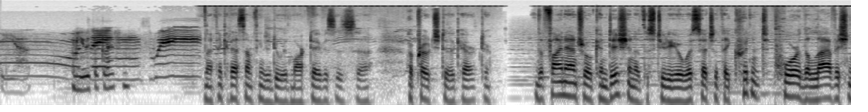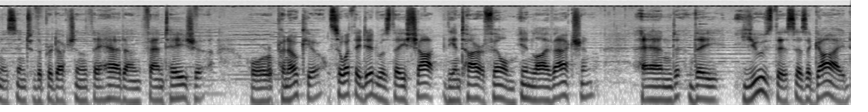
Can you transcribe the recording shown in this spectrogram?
the uh, music lesson. And I think it has something to do with Marc Davis's uh, approach to the character. The financial condition of the studio was such that they couldn't pour the lavishness into the production that they had on Fantasia or Pinocchio. So what they did was they shot the entire film in live action and they used this as a guide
